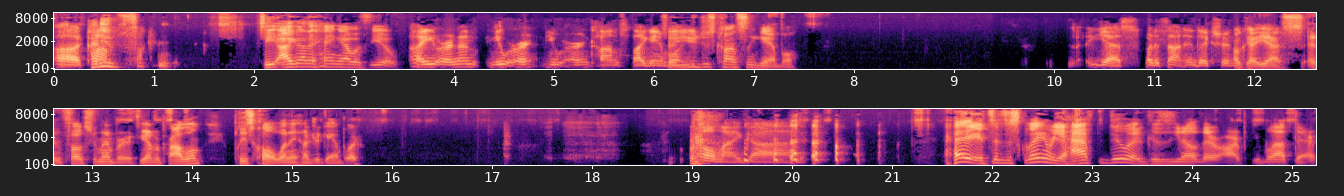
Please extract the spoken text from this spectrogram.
Uh, How do you fucking see? I gotta hang out with you, Uh, you earn them. You earn you earn comps by gambling. so you just constantly gamble. Yes, but it's not an addiction. Okay, yes, and folks, remember if you have a problem, please call one eight hundred gambler. Oh my god. Hey, it's a disclaimer. You have to do it because you know there are people out there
